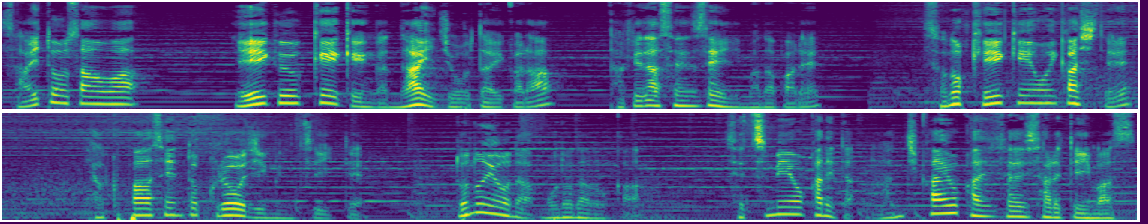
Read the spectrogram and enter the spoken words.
斉藤さんは営業経験がない状態から武田先生に学ばれ、その経験を活かして100%クロージングについてどのようなものなのか説明を兼ねたランチ会を開催されています。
